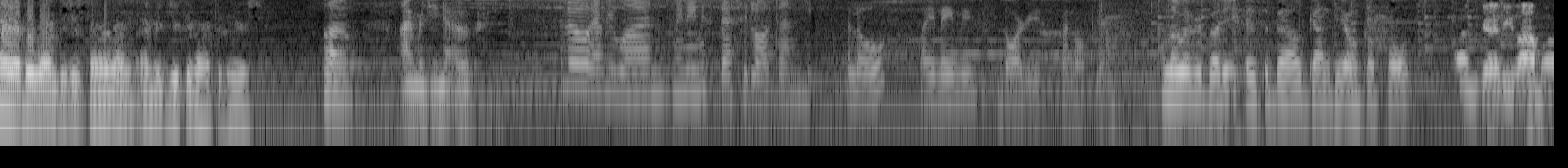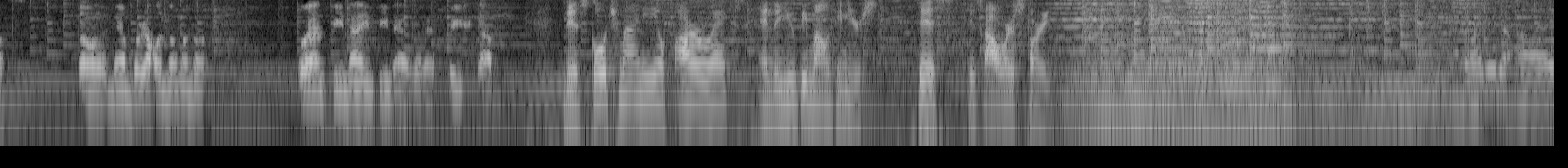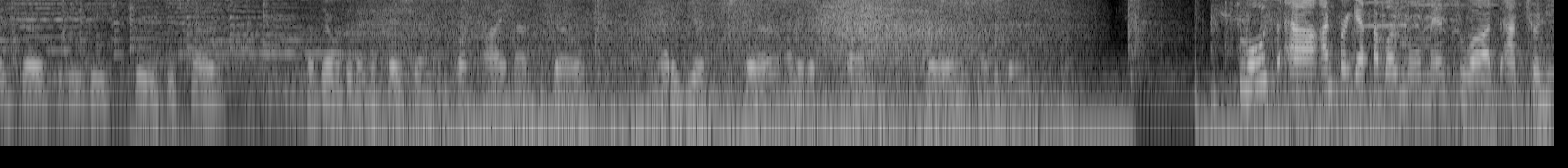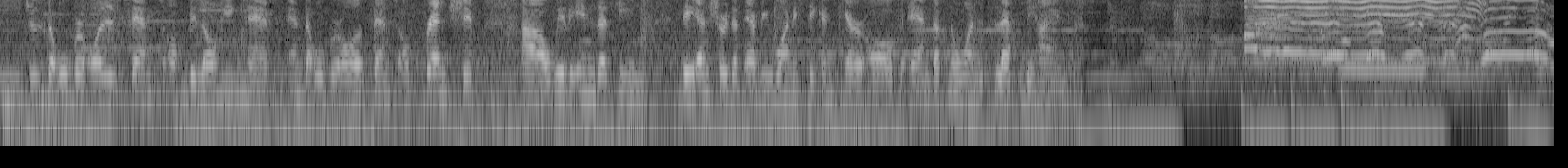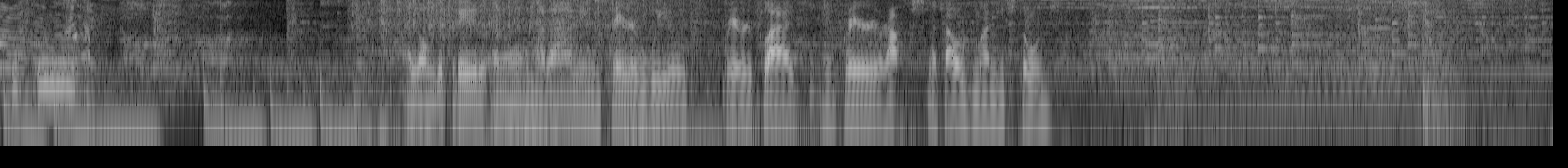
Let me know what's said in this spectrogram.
Hi everyone, this is Norman. I'm with UP Mountaineers. Hello, I'm Regina Oaks. Hello everyone, my name is Bessie Lawton. Hello, my name is Doris Panopia. Hello everybody, Isabel Gandhi Uncle Falls. I'm Jerry Ramos. So, member ako nung ano, 2019 Everest Base Camp. This is Coach Manny of ROX and the UP Mountaineers. This is our story. Why did I go to EBC? Because when there was an invitation, of course I had to go. We had a year to prepare and it was fun preparing everything. Most uh, unforgettable moments was actually just the overall sense of belongingness and the overall sense of friendship uh, within the team. They ensure that everyone is taken care of and that no one is left behind. Along the trail, ano, maraming prayer wheels, prayer flags, and prayer rocks na tawag money stones.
